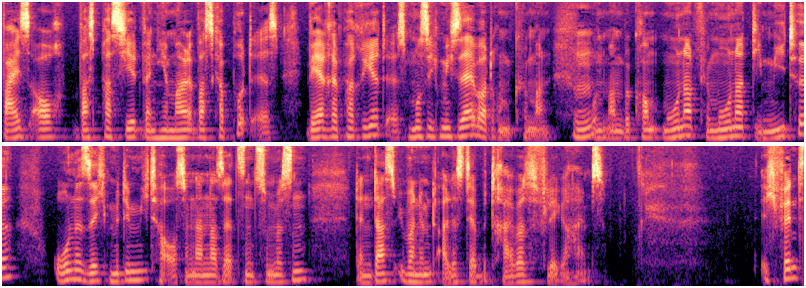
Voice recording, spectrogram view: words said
weiß auch, was passiert, wenn hier mal was kaputt ist. Wer repariert es? Muss ich mich selber drum kümmern? Mhm. Und man bekommt Monat für Monat die Miete, ohne sich mit dem Mieter auseinandersetzen zu müssen denn das übernimmt alles der Betreiber des Pflegeheims. Ich finde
